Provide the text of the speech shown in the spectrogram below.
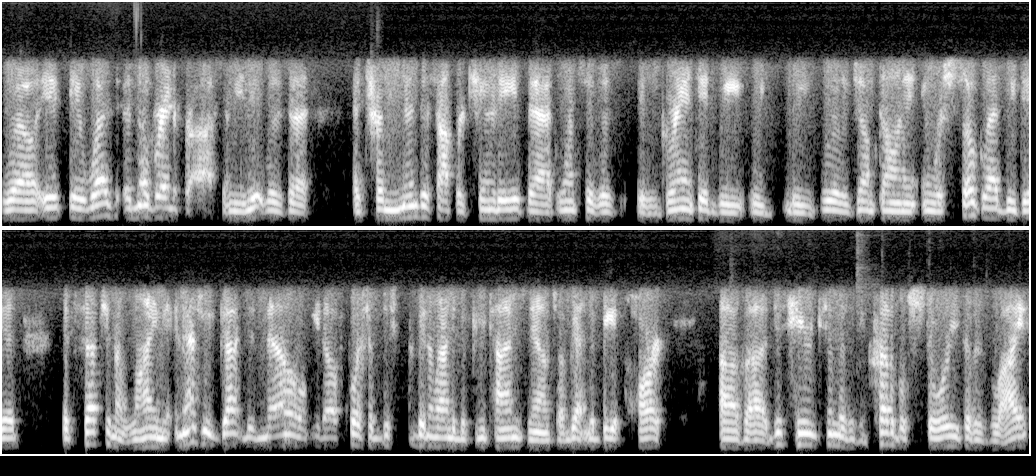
Well, it, it was a no-brainer for us. I mean, it was a a tremendous opportunity that once it was it was granted, we we we really jumped on it, and we're so glad we did. It's such an alignment, and as we've gotten to know, you know, of course, I've just been around him a few times now, so I've gotten to be a part of uh, just hearing some of his incredible stories of his life.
